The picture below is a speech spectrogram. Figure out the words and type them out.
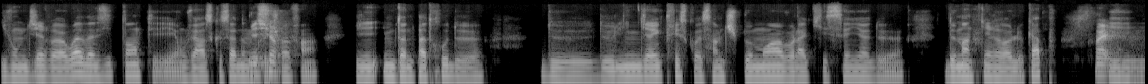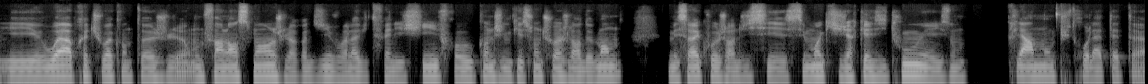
ils vont me dire, ouais, vas-y, tente et on verra ce que ça donne. Bien sûr. enfin, ils ne me donnent pas trop de, de, de ligne directrice, quoi. C'est un petit peu moi, voilà, qui essaye de de maintenir euh, le cap. Et, ouais, après, tu vois, quand euh, je, on fait un lancement, je leur dis, voilà, vite fait les chiffres, ou quand j'ai une question, tu vois, je leur demande. Mais c'est vrai qu'aujourd'hui, c'est moi qui gère quasi tout et ils ont clairement plus trop la tête. Euh,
